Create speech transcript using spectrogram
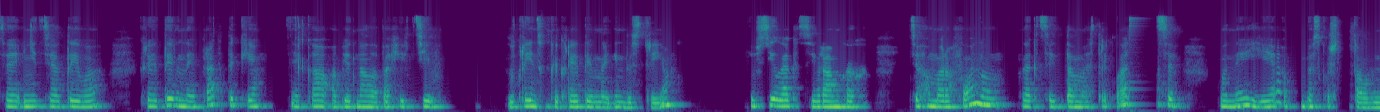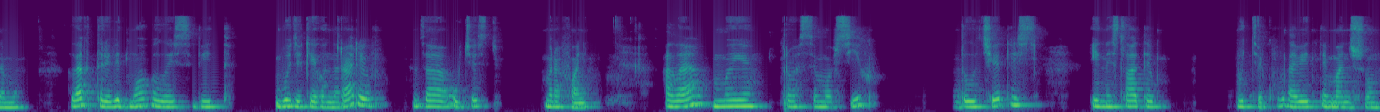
це ініціатива креативної практики, яка об'єднала фахівців з української креативної індустрії. І всі лекції в рамках цього марафону, лекції та майстер-класи, вони є безкоштовними. Лектори відмовились від будь-яких гонорарів за участь в марафоні. Але ми просимо всіх долучитись і не слати будь-яку навіть найменшу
